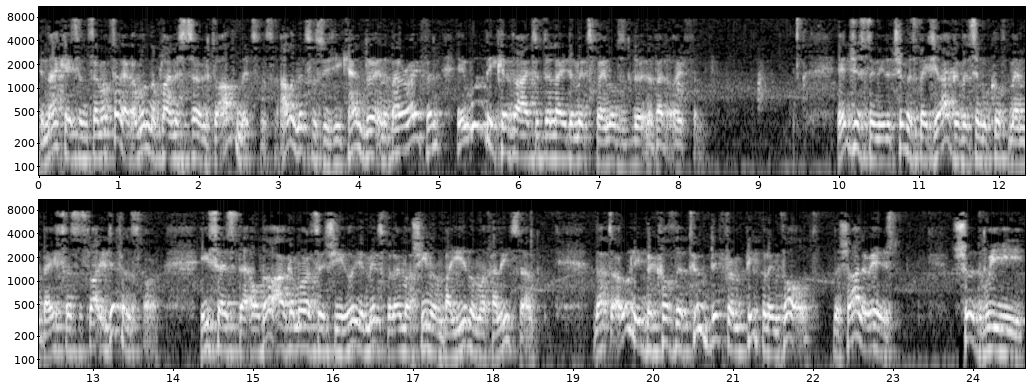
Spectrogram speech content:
In that case, in Tzemach Tzedek, that wouldn't apply necessarily to other mitzvahs. Other mitzvahs, if you can do it in a better oifen, it would be kedai to delay the mitzvah in order to do it in a better oifen. Interestingly, the Chuvas Beis Yaakov at Simon Kuf Mem Beis has a slightly different story. He says that although our Gemara says Shihuya mitzvah lo mashinon bayidol machalitza, that's only because there are two different people involved. The Shiloh is, should we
